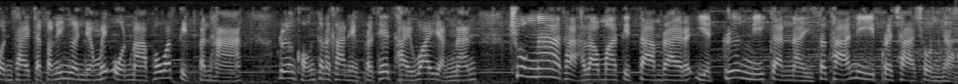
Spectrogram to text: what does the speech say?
คนไทย แต่ตอนนี้เงินยังไม่โอนมา เพราะว่าติดปัญหาเรื่องของธนาคารแห่งประเทศไทยว่าอย่างนั้น ช่วงหน้าค่ะ เรามาติดตามรายละเอียดเรื่องนี้กันในสถานีประชาชนค่ะ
